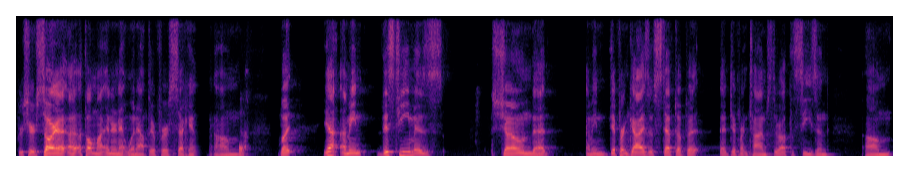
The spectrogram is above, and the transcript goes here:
For sure. Sorry, I, I, thought my internet went out there for a second. Um, but yeah, I mean, this team has shown that. I mean, different guys have stepped up at at different times throughout the season. Um,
